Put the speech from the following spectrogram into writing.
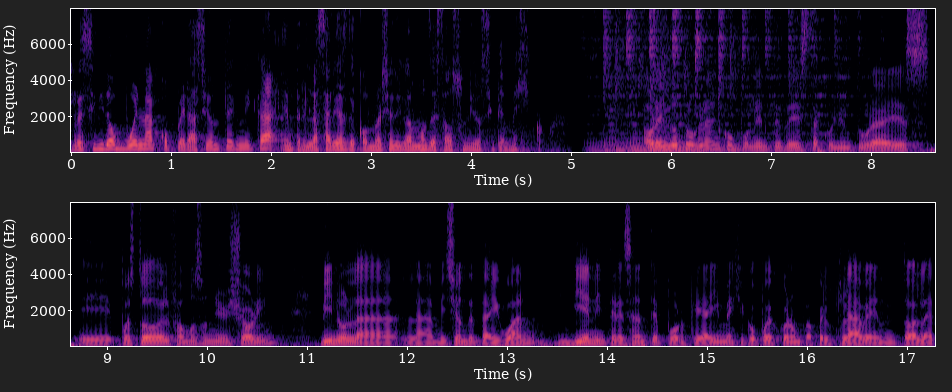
recibido buena cooperación técnica entre las áreas de comercio, digamos, de Estados Unidos y de México. Ahora, el otro gran componente de esta coyuntura es eh, pues todo el famoso nearshoring. Vino la, la, misión de Taiwán, bien interesante porque ahí México puede jugar un papel clave en todo el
